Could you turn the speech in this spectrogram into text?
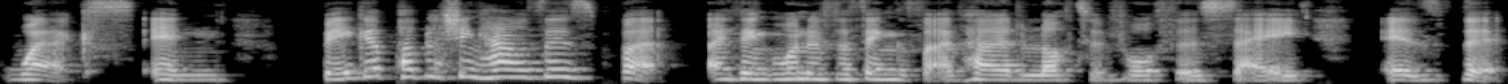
works in bigger publishing houses, but I think one of the things that I've heard a lot of authors say is that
